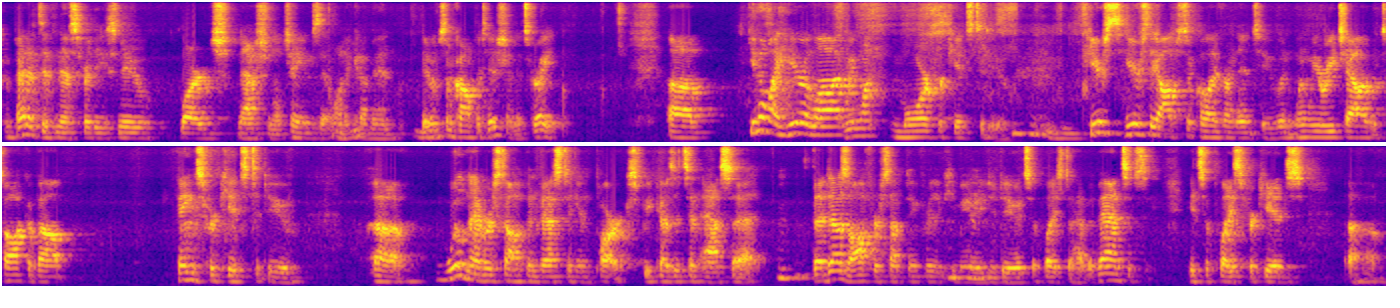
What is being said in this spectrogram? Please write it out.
competitiveness for these new large national chains that want to come in. Give them some competition. It's great. Uh, you know, I hear a lot. We want more for kids to do. Here's here's the obstacle I've run into when when we reach out. We talk about things for kids to do. Uh, we'll never stop investing in parks because it's an asset Mhm. that does offer something for the community to do. It's a place to have events. It's it's a place for kids um,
